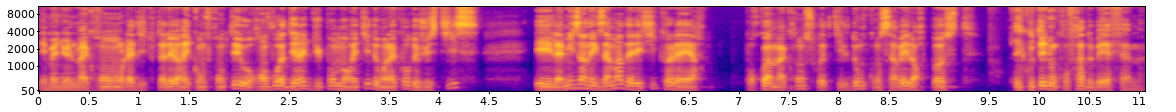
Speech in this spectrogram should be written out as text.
Emmanuel Macron, on l'a dit tout à l'heure, est confronté au renvoi d'Éric Dupont-Moretti devant la Cour de justice et la mise en examen d'Alexis Collère. Pourquoi Macron souhaite-t-il donc conserver leur poste? Écoutez nos confrères de BFM.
